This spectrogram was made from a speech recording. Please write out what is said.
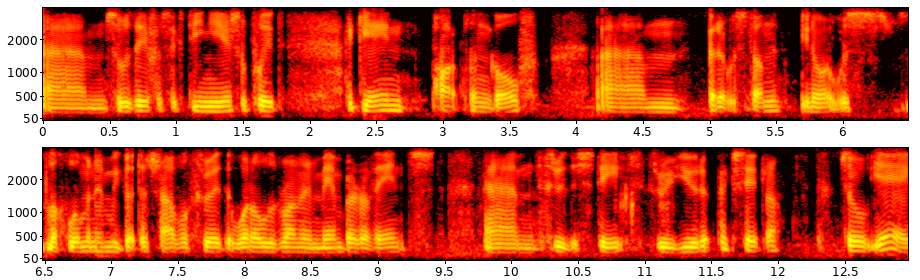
Um, so I was there for 16 years. I played again Parkland golf, um, but it was stunning. You know, it was Loch Lomond, and we got to travel throughout the world, running member events um, through the states, through Europe, etc. So yeah,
